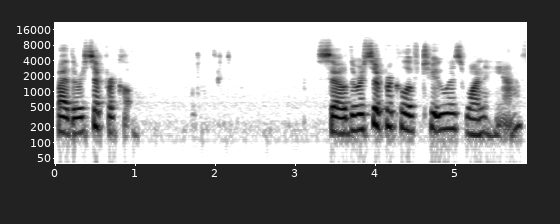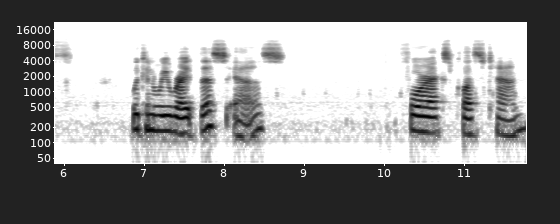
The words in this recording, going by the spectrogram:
by the reciprocal. So the reciprocal of 2 is 1 half. We can rewrite this as 4x plus 10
